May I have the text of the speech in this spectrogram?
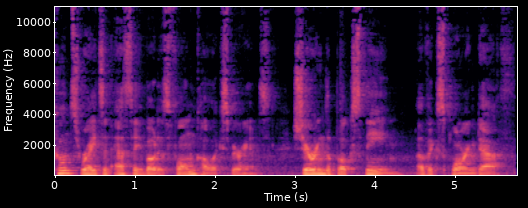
Koontz writes an essay about his phone call experience, sharing the book's theme of exploring death.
